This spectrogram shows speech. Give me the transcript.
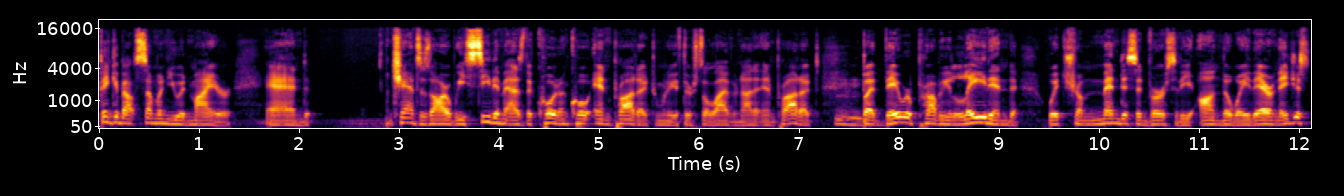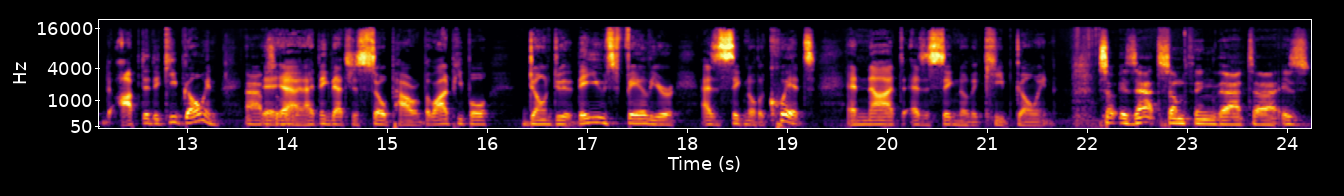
Think about someone you admire and chances are we see them as the quote unquote end product when if they're still alive they're not an end product but they were probably laden with tremendous adversity on the way there and they just opted to keep going. Absolutely. yeah and i think that's just so powerful. But a lot of people don't do it they use failure as a signal to quit and not as a signal to keep going. So is that something that uh, is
